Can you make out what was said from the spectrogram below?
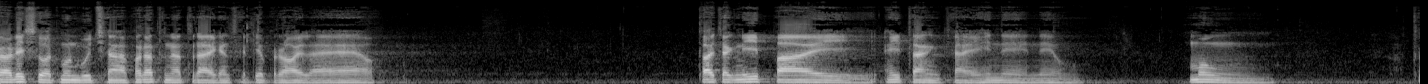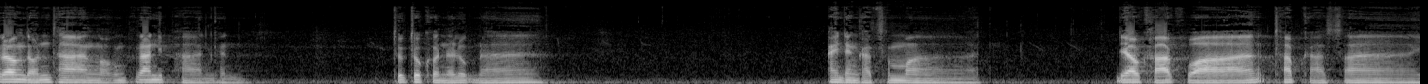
เราได้สวดมนต์บูชาพระรัตนตรัยกันเสร็จเรียบร้อยแล้ว ต่อจากนี้ไปให้ตั้งใจให้แน่แน่ว มุ่ง ตรองหนทางของพระนิพพานกัน ทุกๆคนนะลูกนะให้ดังขัดสมาธิเดี๋ยวขาขวา ทับขาซ้าย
